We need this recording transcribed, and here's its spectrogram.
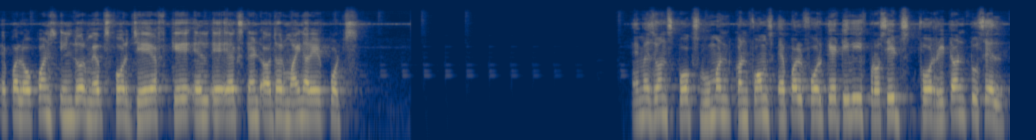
Apple opens indoor maps for JFK, LAX and other minor airports. Amazon spokeswoman confirms Apple 4K TV proceeds for return to sale.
